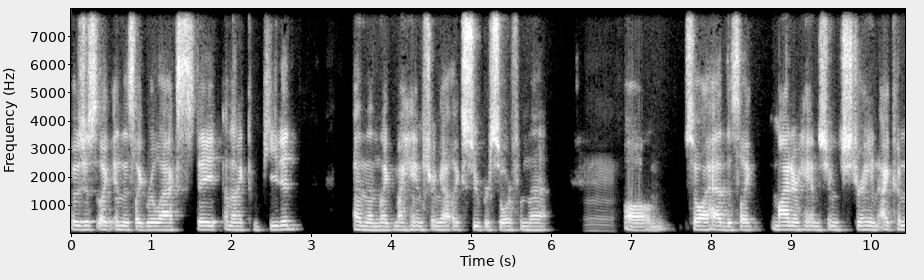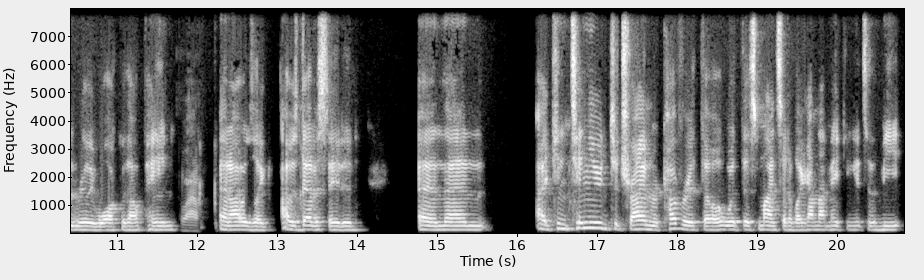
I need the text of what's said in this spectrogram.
it was just like in this like relaxed state. And then i competed and then like my hamstring got like super sore from that. Mm. Um, so I had this like minor hamstring strain. I couldn't really walk without pain. Wow. And I was like, I was devastated. And then I continued to try and recover it though with this mindset of like I'm not making it to the meet.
